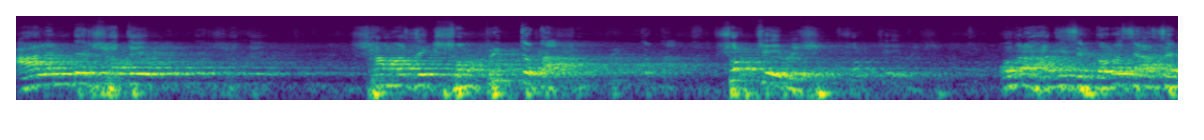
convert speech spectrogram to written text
আলেমদের সাথে সামাজিক সম্পৃক্ততা সবচেয়ে বেশি। ওনারা হাদিসের দরসে আছেন,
